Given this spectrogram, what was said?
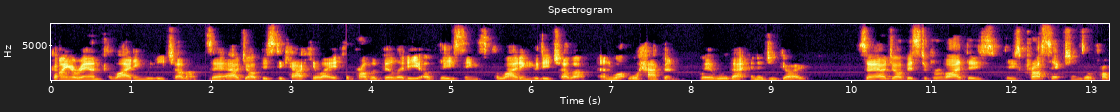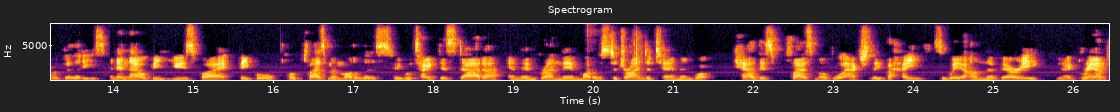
going around colliding with each other. So our job is to calculate the probability of these things colliding with each other and what will happen. Where will that energy go? So our job is to provide these these cross sections or probabilities, and then they will be used by people called plasma modelers who will take this data and then run their models to try and determine what how this plasma will actually behave. So we're on the very you know ground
